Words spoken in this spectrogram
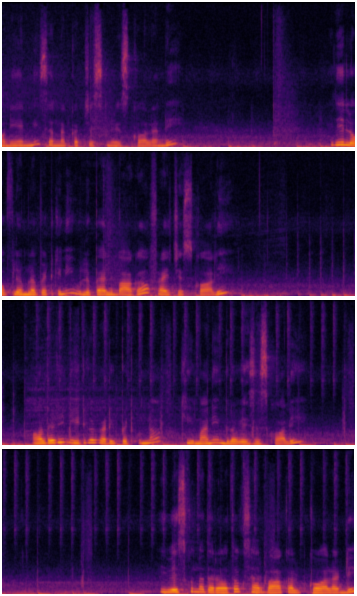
ఆనియన్ని సన్నగా కట్ చేసుకుని వేసుకోవాలండి. ఇది లో ఫ్లేమ్లో పెట్టుకుని ఉల్లిపాయలు బాగా ఫ్రై చేసుకోవాలి. ఆల్రెడీ నీట్గా కడిగి పెట్టుకున్న కీమాని ఇందులో వేసేసుకోవాలి. ఇది వేసుకున్న తర్వాత ఒకసారి బాగా కలుపుకోవాలండి.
